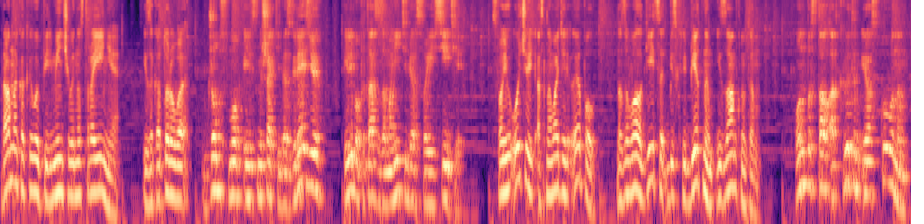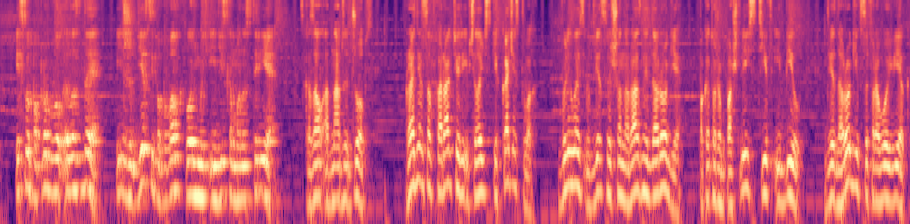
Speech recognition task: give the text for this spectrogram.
равно как его переменчивое настроение, из-за которого Джобс мог или смешать тебя с грязью, или попытаться заманить тебя в свои сети. В свою очередь, основатель Apple называл Гейтса бесхребетным и замкнутым. Он бы стал открытым и раскованным, если бы попробовал ЛСД или же в детстве побывал в каком-нибудь индийском монастыре, сказал однажды Джобс. Разница в характере и в человеческих качествах вылилась в две совершенно разные дороги, по которым пошли Стив и Билл. Две дороги в цифровой век.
